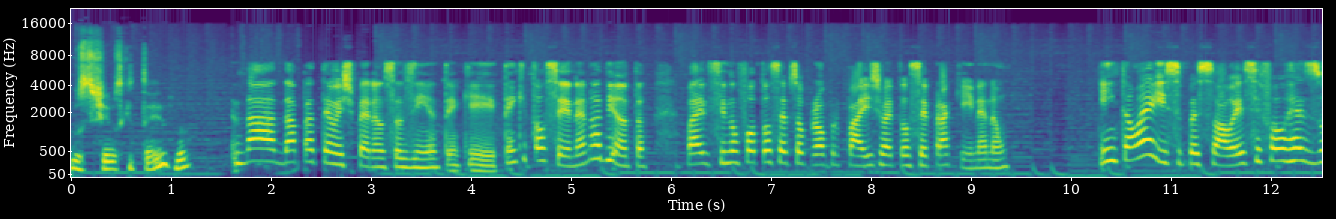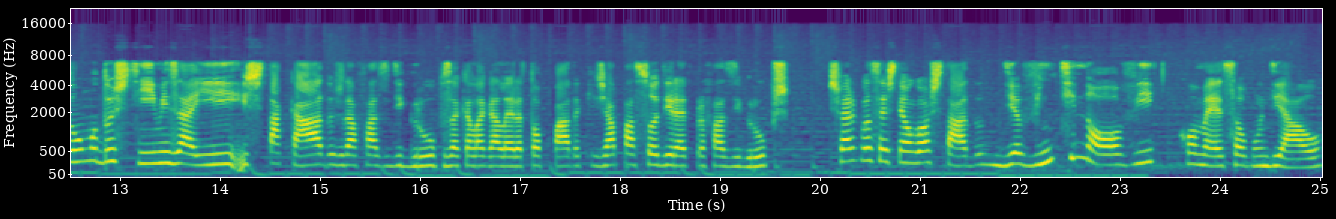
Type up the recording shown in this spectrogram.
os times que tem, né? Dá, dá pra ter uma esperançazinha. Tem que, tem que torcer, né? Não adianta. Vai, se não for torcer pro seu próprio país, vai torcer pra quem, né? Não? Então é isso, pessoal. Esse foi o resumo dos times aí estacados da fase de grupos, aquela galera topada que já passou direto para fase de grupos. Espero que vocês tenham gostado. Dia 29 começa o Mundial,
